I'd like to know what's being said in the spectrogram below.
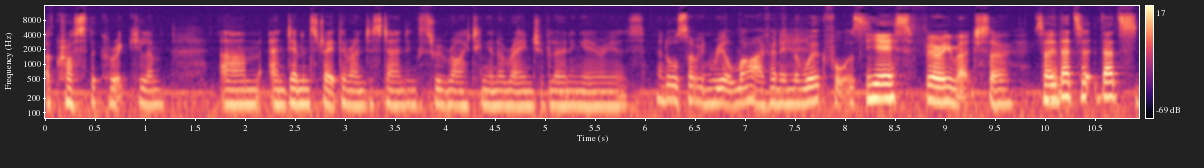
across the curriculum? Um, and demonstrate their understandings through writing in a range of learning areas. And also in real life and in the workforce. Yes, very much so. So yeah. that's that's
